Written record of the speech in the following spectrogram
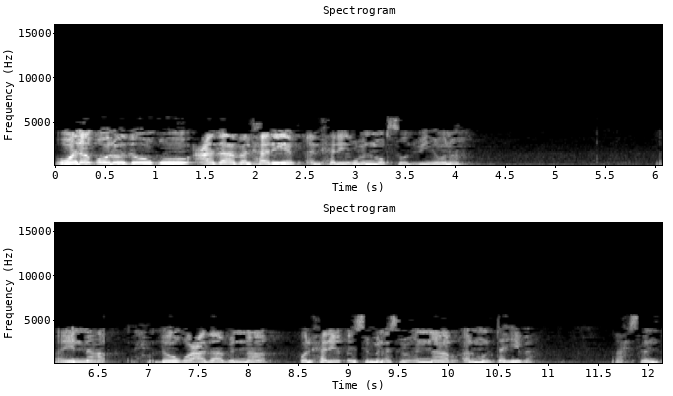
ونقول ذوقوا عذاب الحريق. الحريق من المقصود به هنا؟ أي النار. ذوقوا عذاب النار. والحريق اسم من أسماء النار الملتهبة. أحسنت.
